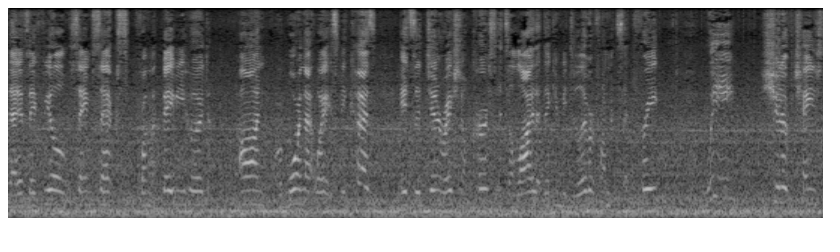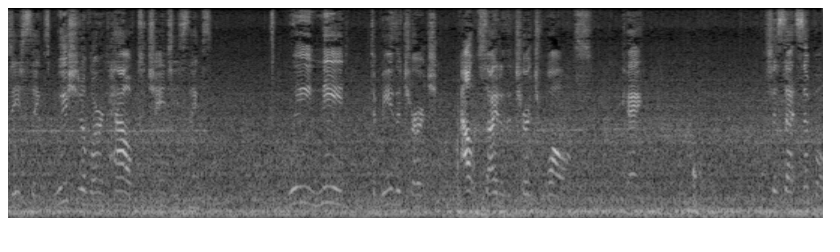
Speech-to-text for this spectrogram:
that if they feel same sex from babyhood on or born that way, it's because it's a generational curse. It's a lie that they can be delivered from and set free. We should have changed these things. We should have learned how to change these things. We need to be the church outside of the church walls. Okay? It's just that simple.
